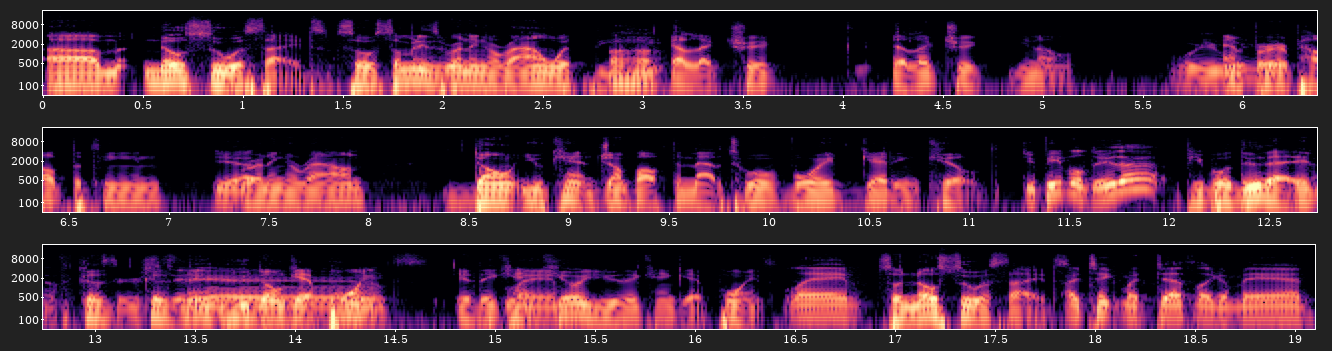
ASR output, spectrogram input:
Um, no suicides. So if somebody's running around with the Uh-huh. electric, electric, you know, woogie. Emperor Palpatine Yeah. running around. Don't you can't jump off the map to avoid getting killed. Do people do that? People do that because fuckers. because then you don't get points. If they can't Lame. kill you, they can't get points. Lame. So no suicides. I take my death like a man.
